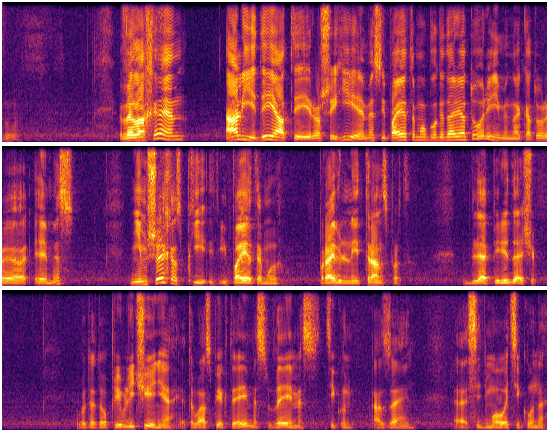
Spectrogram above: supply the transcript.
Ну, ולכן על ידי התורה שהיא אמת, и поэтому благодаря Торе, именно которая אמת, נמשכת и поэтому правильный транспорт для передачи вот этого привлечения этого аспекта אמת ואמת, תיקון הז', э, седьмого תיקון а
